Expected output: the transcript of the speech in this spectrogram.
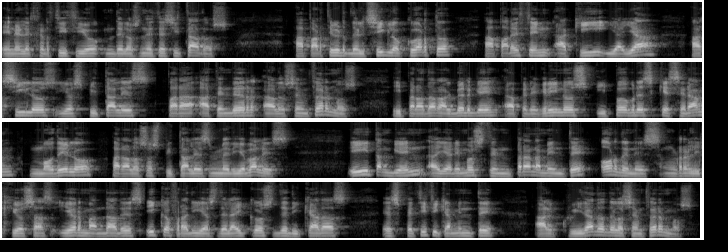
en el ejercicio de los necesitados. A partir del siglo IV aparecen aquí y allá asilos y hospitales para atender a los enfermos y para dar albergue a peregrinos y pobres que serán modelo para los hospitales medievales. Y también hallaremos tempranamente órdenes religiosas y hermandades y cofradías de laicos dedicadas específicamente al cuidado de los enfermos,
